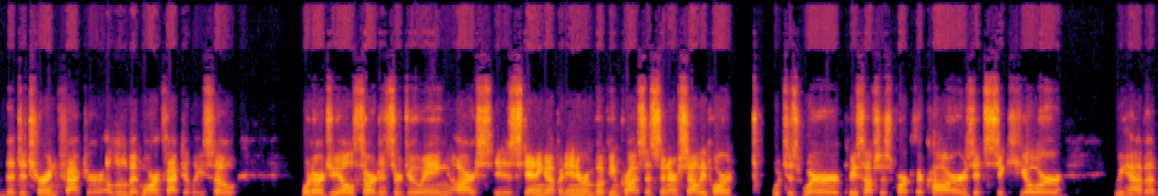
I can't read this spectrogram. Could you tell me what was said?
the deterrent factor a little bit more effectively so what our jail sergeants are doing are is standing up an interim booking process in our Sally Port, which is where police officers park their cars. It's secure. We have a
